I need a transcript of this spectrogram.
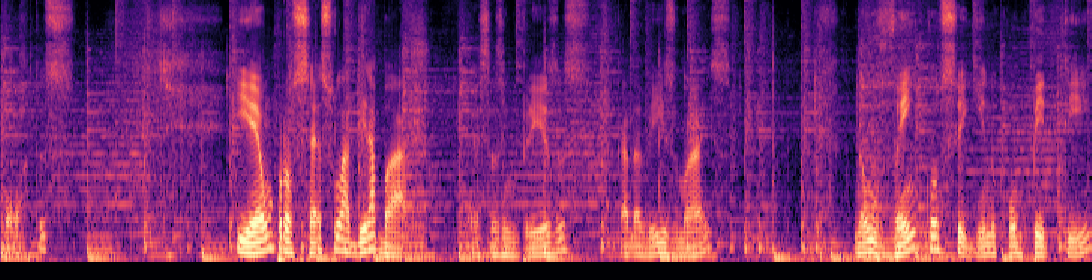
portas e é um processo ladeira abaixo. Essas empresas cada vez mais não vem conseguindo competir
